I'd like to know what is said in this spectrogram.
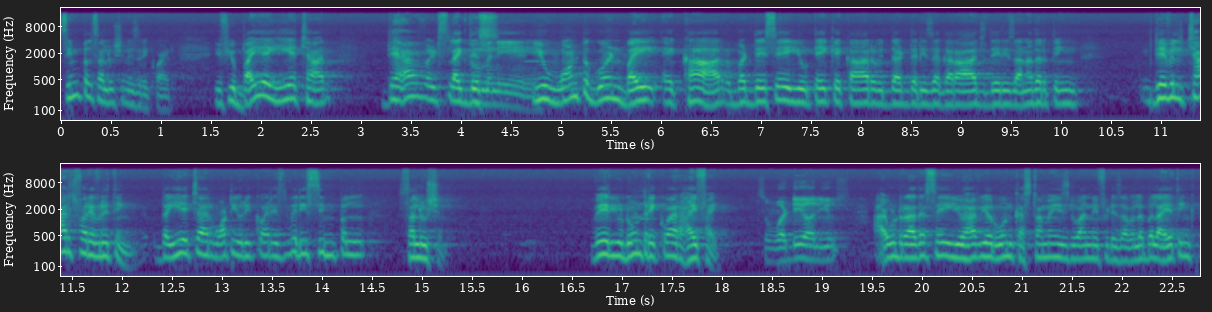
Simple solution is required. If you buy a EHR, they have it's like Too this. many- You want to go and buy a car, but they say you take a car with that there is a garage, there is another thing. They will charge for everything. The EHR, what you require is very simple solution, where you don't require hi-fi. So, what do you all use? I would rather say you have your own customized one if it is available. I think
